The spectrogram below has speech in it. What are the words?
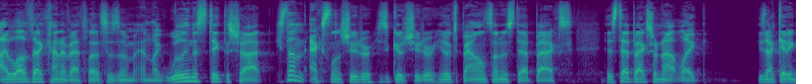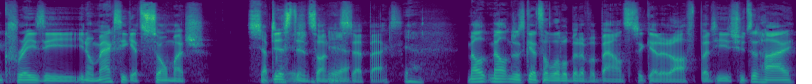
I love that kind of athleticism and like willingness to take the shot. He's not an excellent shooter. He's a good shooter. He looks balanced on his step backs. His step backs are not like he's not getting crazy. You know, Maxey gets so much Separation. distance on Yeah. his step backs. Yeah. Mel- Melton just gets a little bit of a bounce to get it off, but he shoots it high,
